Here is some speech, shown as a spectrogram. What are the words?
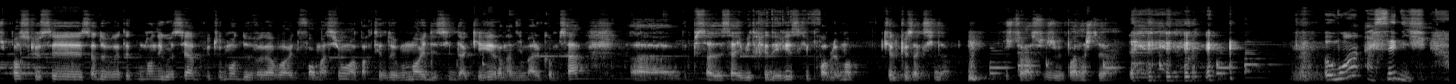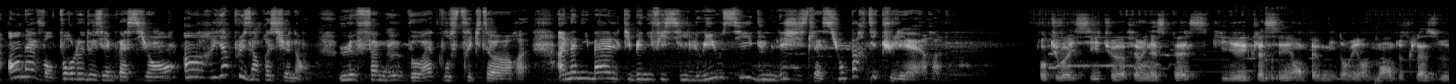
Je pense que ça devrait être non négociable, que tout le monde devrait avoir une formation à partir du moment où il décide d'acquérir un animal comme ça. Euh, ça, ça éviterait des risques et probablement quelques accidents. Je te rassure, je ne vais pas en acheter un. Au moins, assez dit. En avant pour le deuxième patient, un rien plus impressionnant, le fameux boa constrictor. Un animal qui bénéficie lui aussi d'une législation particulière. Donc tu vois ici, tu vas faire une espèce qui est classée en permis d'environnement de classe 2.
